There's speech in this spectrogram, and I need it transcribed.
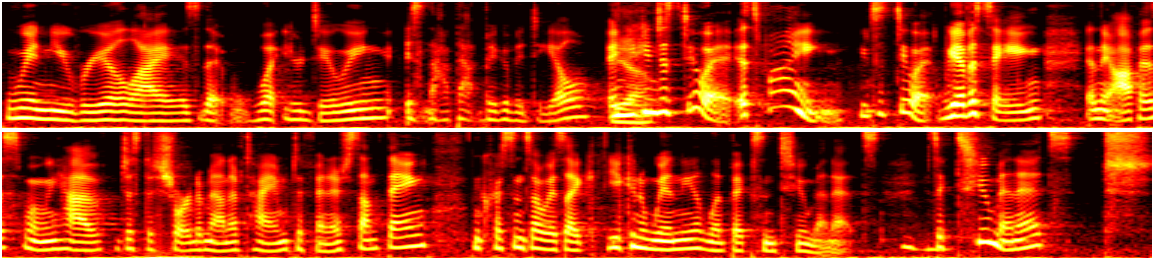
when you realize that what you're doing is not that big of a deal and Yeah. you can just do it. It's fine. You just do it. We have a saying in the office when we have just a short amount of time to finish something. And Kristen's always like, you can win the Olympics in two minutes. It's like two minutes. Psh,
